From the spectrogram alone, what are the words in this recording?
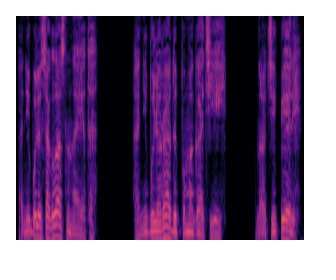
Они были согласны на это. Они были рады помогать ей. Но теперь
